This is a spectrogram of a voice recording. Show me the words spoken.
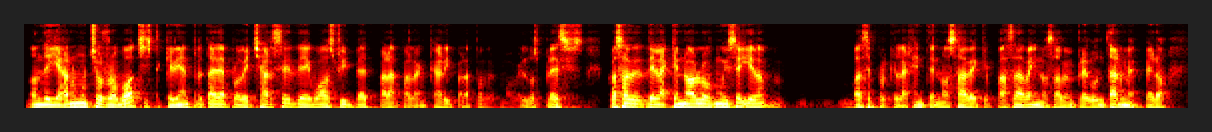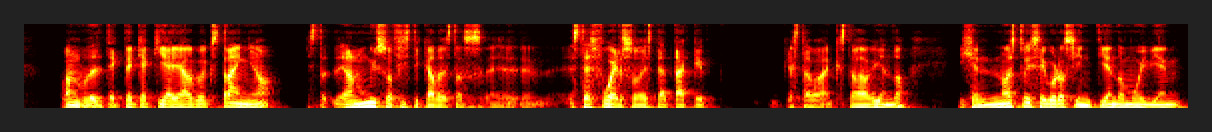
donde llegaron muchos robots y querían tratar de aprovecharse de Wall Street Bet para apalancar y para poder mover los precios. Cosa de, la que no hablo muy seguido, base porque la gente no sabe qué pasaba y no saben preguntarme, pero cuando detecté que aquí hay algo extraño, eran muy sofisticados estas, eh, este esfuerzo, este ataque que estaba, que estaba viendo. Dije, no estoy seguro si entiendo muy bien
